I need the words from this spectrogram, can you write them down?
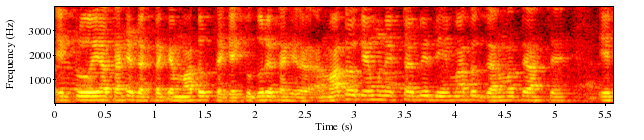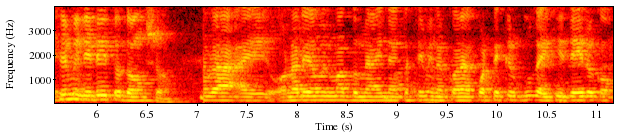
একটু ইয়া থাকে যার থেকে মাদক থেকে একটু দূরে থাকে। আর মাদক এমন একটা বেদি মাদক যার মধ্যে আছে এই ফ্যামিলিটাই তো ধ্বংস। আমরা এই অনারিয়ামের মাধ্যমে আইনে একটা সেমিনার করার প্রত্যেকের বুঝাইছি যে এরকম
